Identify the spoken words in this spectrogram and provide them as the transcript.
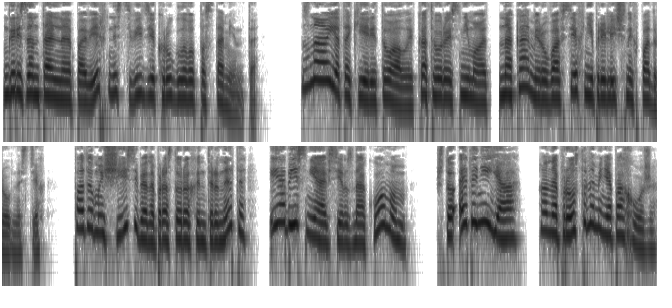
горизонтальная поверхность в виде круглого постамента. Знаю я такие ритуалы, которые снимают на камеру во всех неприличных подробностях. Потом ищи себя на просторах интернета и объясняй всем знакомым, что это не я, она просто на меня похожа.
